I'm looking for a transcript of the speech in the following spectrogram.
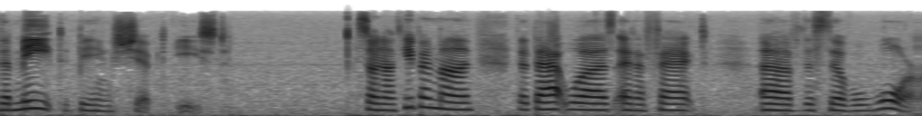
the meat being shipped east. So now keep in mind that that was an effect of the Civil War.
